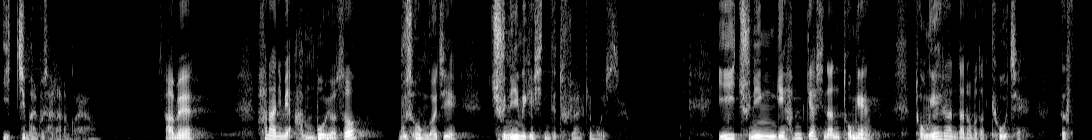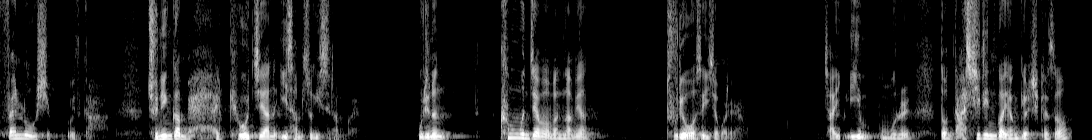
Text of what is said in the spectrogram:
잊지 말고 살라는 거예요. 아멘. 하나님이 안 보여서 무서운 거지 주님이 계신데 두려워할 게뭐 있어요. 이 주님이 함께 하시는 동행, 동행이라는 단어보다 교제, 그 fellowship with God. 주님과 매일 교제하는 이 삶 속에 있으라는 거예요. 우리는 큰 문제만 만나면 두려워서 잊어버려요. 자, 이- 이 본문을 또 나시린과 연결시켜서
